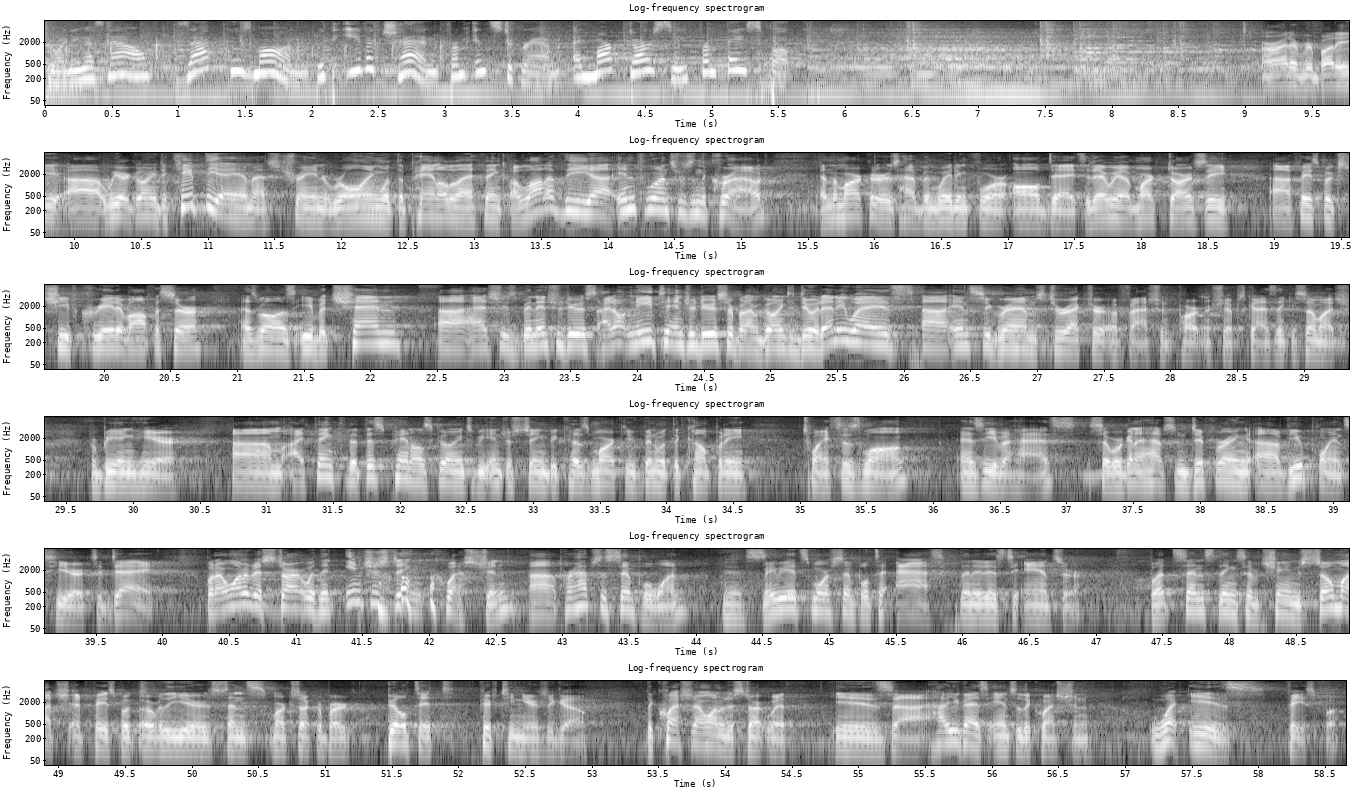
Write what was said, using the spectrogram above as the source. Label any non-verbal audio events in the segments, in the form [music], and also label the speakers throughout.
Speaker 1: Joining us now, Zach Guzman with Eva Chen from Instagram and Mark D'Arcy from Facebook.
Speaker 2: All right, everybody. Uh, we are going to keep the AMS train rolling with the panel and I think a lot of the uh, influencers in the crowd and the marketers have been waiting for all day. Today we have Mark D'Arcy, uh, Facebook's Chief Creative Officer, as well as Eva Chen, uh, as she's been introduced. I don't need to introduce her, but I'm going to do it anyways. Uh, Instagram's Director of Fashion Partnerships. Guys, thank you so much for being here. Um, I think that this panel is going to be interesting because, Mark, you've been with the company twice as long as Eva has. So we're going to have some differing uh, viewpoints here today. But I wanted to start with an interesting [laughs] question, uh, perhaps a simple one.
Speaker 3: Yes.
Speaker 2: Maybe it's more simple to ask than it is to answer. But since things have changed so much at Facebook over the years since Mark Zuckerberg built it 15 years ago, the question I wanted to start with is uh, how you guys answer the question, what is Facebook?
